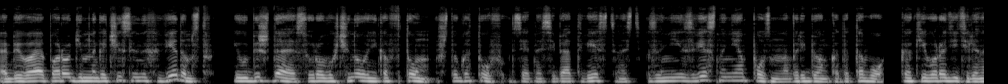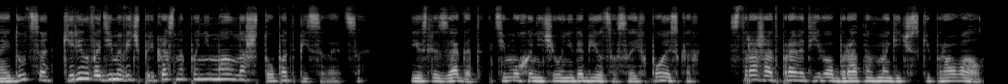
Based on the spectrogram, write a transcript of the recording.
Обивая пороги многочисленных ведомств и убеждая суровых чиновников в том, что готов взять на себя ответственность за неизвестно неопознанного ребенка до того, как его родители найдутся, Кирилл Вадимович прекрасно понимал, на что подписывается. Если за год Тимоха ничего не добьется в своих поисках, стража отправит его обратно в магический провал,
